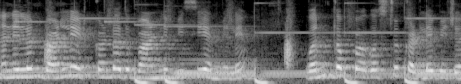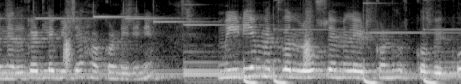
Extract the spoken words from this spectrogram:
ನಾನೆಲ್ಲೊಂದು ಬಾಣಲೆ ಇಟ್ಕೊಂಡು ಅದು ಬಾಣಲೆ ಬಿಸಿ ಆದಮೇಲೆ ಒಂದು ಕಪ್ ಆಗೋಷ್ಟು ಕಡಲೆ ಬೀಜ ನೆಲಗಡಲೆ ಬೀಜ ಹಾಕ್ಕೊಂಡಿದ್ದೀನಿ ಮೀಡಿಯಮ್ ಅಥವಾ ಲೋ ಫ್ಲೇಮಲ್ಲಿ ಇಟ್ಕೊಂಡು ಹುರ್ಕೋಬೇಕು.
